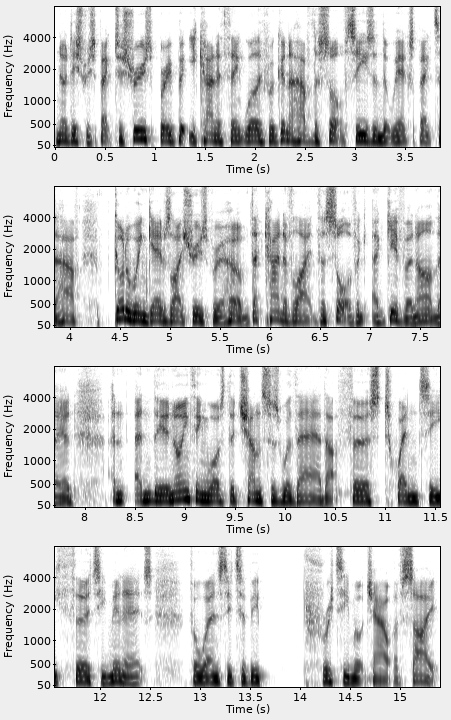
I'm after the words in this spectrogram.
no disrespect to Shrewsbury, but you kind of think, well, if we're going to have the sort of season that we expect to have, got to win games like Shrewsbury at home. They're kind of like the sort of a, a given, aren't they? And, and and the annoying thing was the chances were there that first 20, 30 minutes for Wednesday to be pretty much out of sight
